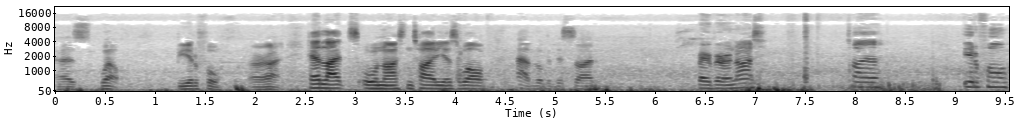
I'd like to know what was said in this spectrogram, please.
as well. Beautiful. All right headlights all nice and tidy as well. Have a look at this side. Very very nice. Tire. Beautiful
